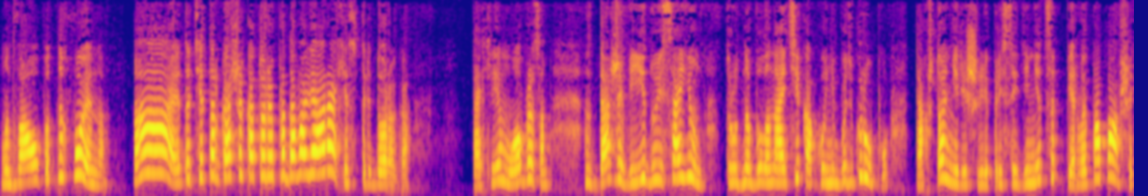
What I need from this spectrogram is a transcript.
мы два опытных воина. А, это те торгаши, которые продавали арахис втридорого. Таким образом, даже Виду и Саюн трудно было найти какую-нибудь группу, так что они решили присоединиться к первой попавшей.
